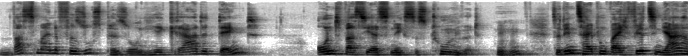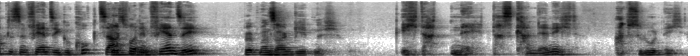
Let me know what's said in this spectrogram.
was meine Versuchsperson hier gerade denkt und was sie als nächstes tun wird. Mhm. Zu dem Zeitpunkt war ich 14 Jahre, habe das im Fernsehen geguckt, saß wird vor dem Fernseher. Würde man sagen, geht nicht. Ich dachte, nee, das kann der nicht. Absolut nicht.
